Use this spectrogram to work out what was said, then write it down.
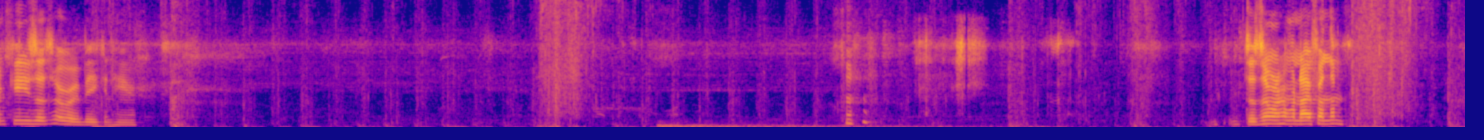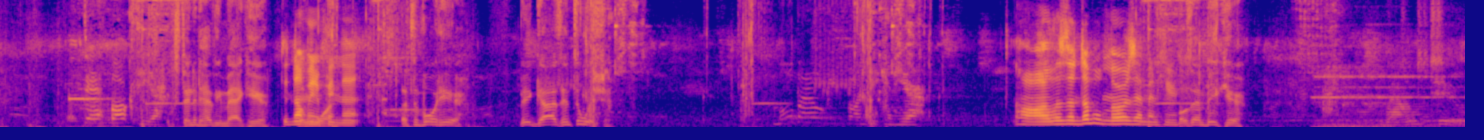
No one can use that survey here. Does anyone have a knife on them? Death box here. Extended heavy mag here. Did not mean to Level ping that. Let's avoid here. Big guy's intuition. Beacon here. Oh, there's a double Mozam in here. Mozambique here. Round two.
